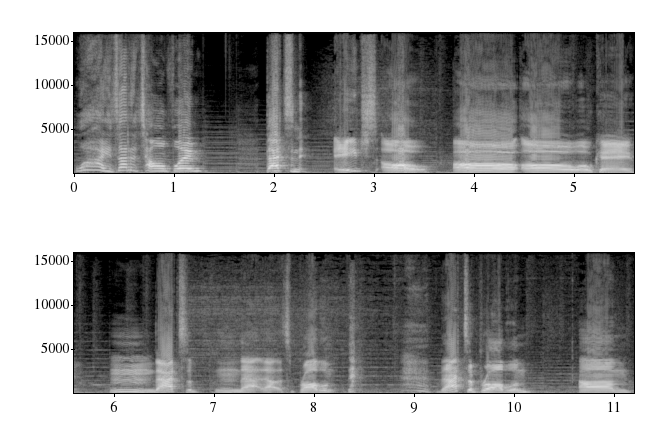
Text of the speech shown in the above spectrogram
Why? Is that a Talonflame? That's an Age? Oh. Oh, oh, okay. Hmm, that's a, mm, that, that, that's a problem. that's a problem. Um,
